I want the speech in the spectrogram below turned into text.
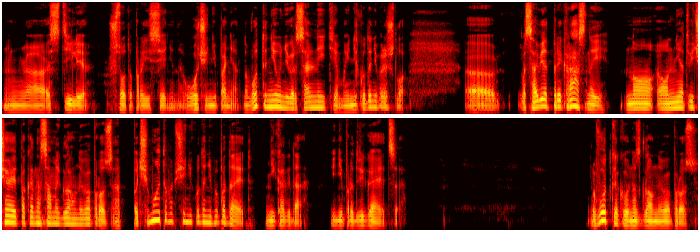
э, стиле что-то про Есенина? Очень непонятно. Вот они универсальные темы, и никуда не пришло. Э, совет прекрасный, но он не отвечает пока на самый главный вопрос. А почему это вообще никуда не попадает? Никогда. И не продвигается. Вот какой у нас главный вопрос.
